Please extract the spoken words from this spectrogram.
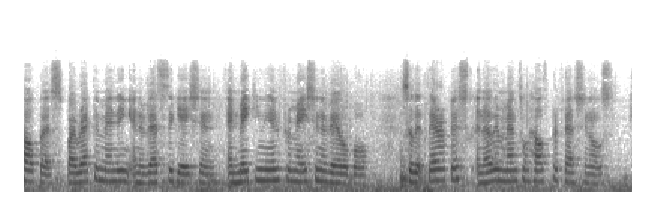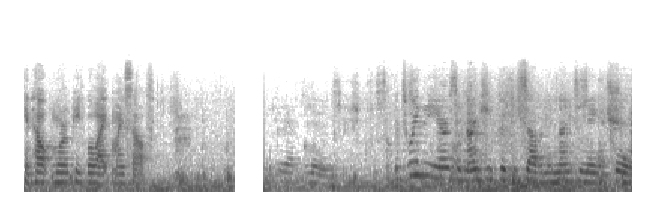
help us by recommending an investigation and making the information available so that therapists and other mental health professionals can help more people like myself. Good afternoon. Between the years of 1957 and 1984,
